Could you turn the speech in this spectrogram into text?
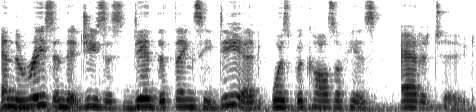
And the reason that Jesus did the things he did was because of his attitude.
